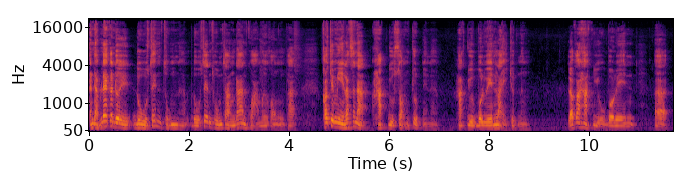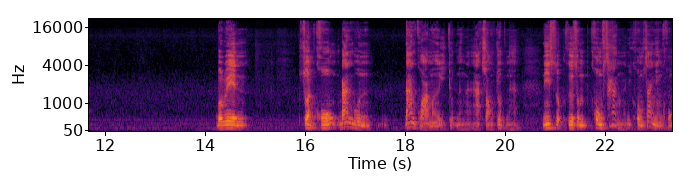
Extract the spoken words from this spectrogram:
อันดับแรกก็โดยดูเส้นซุ้มนะครับดูเส้นซุ้มทางด้านขวามือขององค์พระเขาจะมีลักษณะหักอยู่สองจุดเนี่ยนะหักอยู่บริเวณไหล่จุดหนึ่งแล้วก็หักอยู่บริเวณ บริเวณส่วนโค้งด้านบนด้านขวามืออีกจุดหนึ่งนะหักสองจุดนะฮะนี่คือโครงสร้างโครงสร้างยังคง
